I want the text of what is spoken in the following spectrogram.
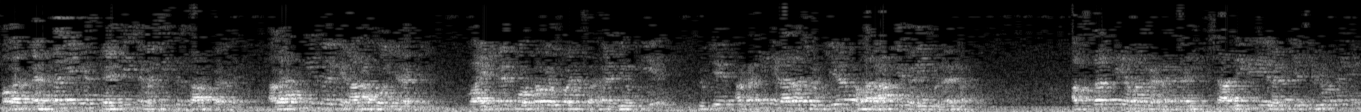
مگر بہتر یہ کہ سینٹی سے مشین سے صاف کر دیں اگر اپنی تو کنارہ کھول کے رکھیں وائٹ میں فوٹو کے اوپر سفیدی ہوتی ہے کیونکہ اگر یہ ارادہ چھٹ گیا تو حرام کے قریب جائے گا۔ افسر بھی عمل کرنا چاہیے شادی کے لیے لڑکی اچھی ڈھونڈ دیں گے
